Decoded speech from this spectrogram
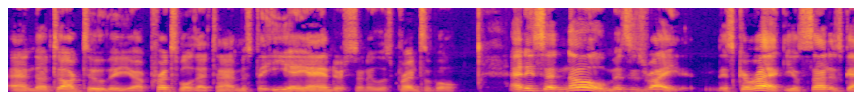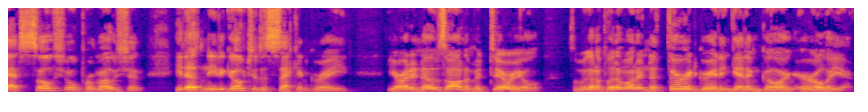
and uh, talked to the uh, principal at that time, Mr. E.A. Anderson, who was principal. And he said, No, Mrs. Wright, it's correct. Your son has got social promotion. He doesn't need to go to the second grade. He already knows all the material. So we're going to put him on in the third grade and get him going earlier.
